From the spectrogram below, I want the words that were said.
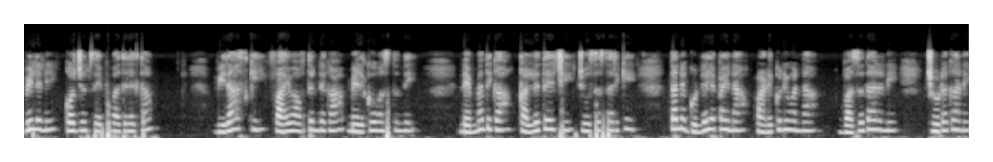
వీళ్ళని కొంచెం సేపు వదిలేద్దాం. విరాస్కి ఫైవ్ అవుతుండగా మెలకు వస్తుంది. నెమ్మదిగా కళ్ళు తెరిచి చూసేసరికి తన గుండెలపైన పడుకుని ఉన్న వసదారిని చూడగానే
